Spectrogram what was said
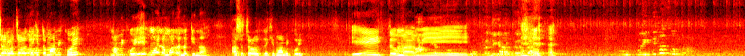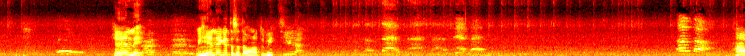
চলো চলো দেখি তো মামি কই। মামি কই? এই ময়না ময়না নাকি? না। আচ্ছা চলো দেখি মামি কই। এই তো মামি। হেনে। ওই হেনে গেতেছে দেখো না তুমি। হ্যাঁ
